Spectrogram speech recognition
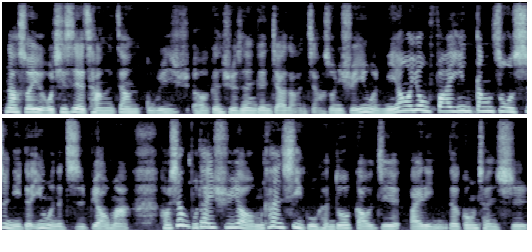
那所以，我其实也常这样鼓励呃，跟学生、跟家长讲说，你学英文，你要用发音当做是你的英文的指标吗？好像不太需要。我们看戏骨很多高阶白领的工程师，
